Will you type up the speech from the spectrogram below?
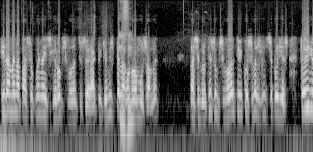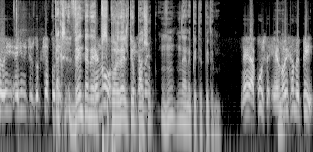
Είδαμε ένα Πασόκ με ένα ισχυρό ψηφοδέλτιο στο Ηράκλειο και εμείς πελαγοδρομούσαμε να συγκροτήσουμε ψηφοδέλτιο 20 μέρες πριν τις εκλογές. Το ίδιο έ- έγινε και στην τοπική αυτοδιοίκηση. Εντάξει, δεν ήταν Ενώ ψηφοδέλτιο είχαμε- Πάσο. Μμμ, Ναι, ναι, πείτε, πείτε μου. Ναι, ακούστε, ενώ είχαμε πει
